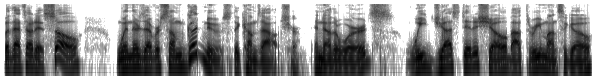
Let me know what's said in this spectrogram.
But that's how it is. So, when there's ever some good news that comes out, Sure. In other words, we just did a show about three months ago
